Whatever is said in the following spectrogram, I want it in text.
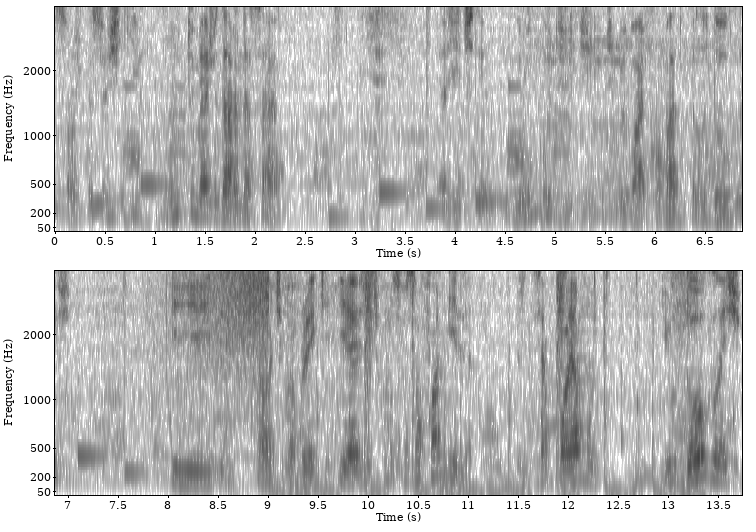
São as pessoas que muito me ajudaram nessa época. A gente tem um grupo de, de, de b-boy formado pelo Douglas e que é o Ativa Break e a gente é como se fosse uma família. A gente se apoia muito. E o Douglas,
